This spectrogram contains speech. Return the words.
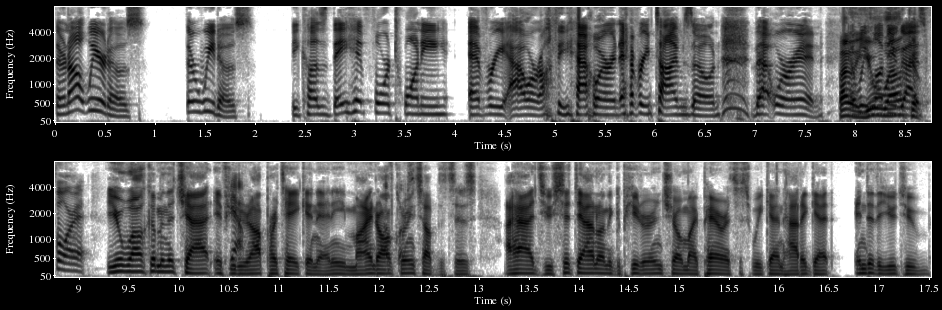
They're not weirdos. They're Weedos because they hit 420 every hour on the hour in every time zone that we're in. By the and way, we you're love you guys for it. You're welcome in the chat if you Yeah. do not partake in any mind altering substances. I had to sit down on the computer and show my parents this weekend how to get into the YouTube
